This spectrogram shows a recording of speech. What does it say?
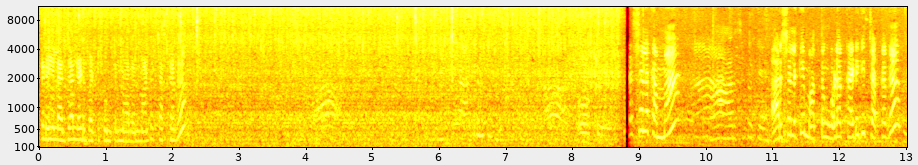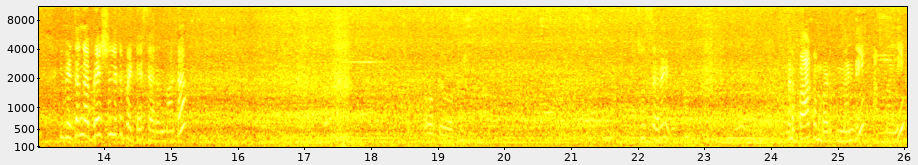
ఇక్కడ ఇలా జల్లెడ పట్టుకుంటున్నారు అనమాట చక్కగా. ఓకే. అరిసెలకమ్మా? అరిసెలకి. మొత్తం కూడా కడిగి చక్కగా ఈ విధంగా బేషన్లకి పెట్టేశారనమాట ఓకే ఓకే. చూస్తారా? ఇక్కడ పాకం పడుతుందండి అమ్మాయి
